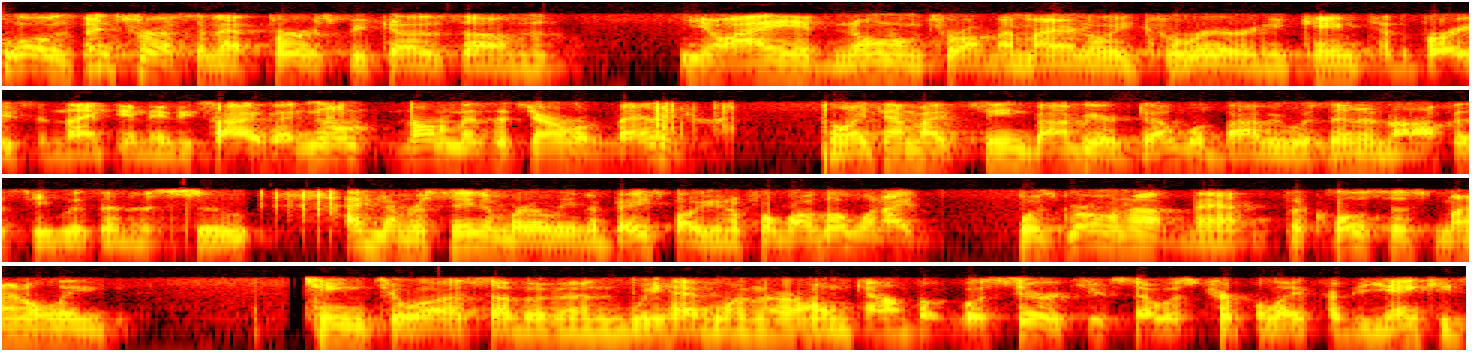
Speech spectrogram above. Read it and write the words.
Well, it was interesting at first because, um, you know, I had known him throughout my minor league career, and he came to the Braves in 1985. I'd known, known him as a general manager. The only time I'd seen Bobby or dealt with Bobby was in an office. He was in a suit. I'd never seen him really in a baseball uniform. Although when I was growing up, Matt, the closest minor league team to us, other than we had one in our hometown, but was Syracuse. That was AAA for the Yankees.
